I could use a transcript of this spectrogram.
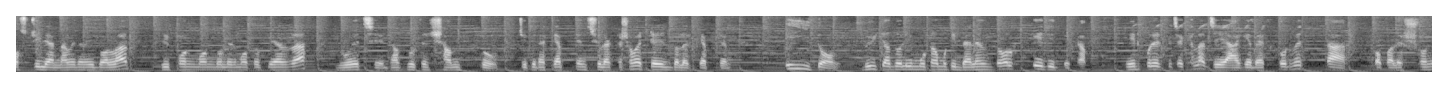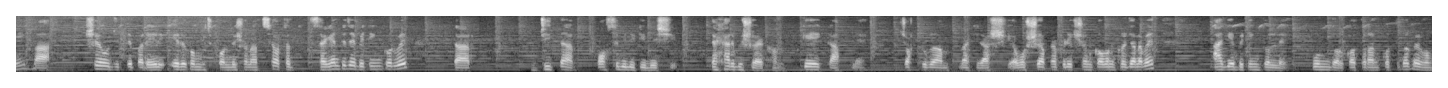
অস্ট্রেলিয়ার নামি দামি বলার রিপন মন্ডলের মতো প্লেয়াররা রয়েছে। ডাব্লুতেন শান্ত, যে কিনা ক্যাপ্টেন ছিল একটা সময় টেস্ট দলের ক্যাপ্টেন এই দল, দুইটা দলই মোটামুটি ব্যালেন্স দল, কে জিতবে কাপ পিচে খেলা যে আগে ব্যাট করবে, তার কপালের শনি বা সেও জিততে পারে, এর- এরকম কিছু কন্ডিশন আছে। অর্থাৎ সেকেন্ডে যে ব্যাটিং করবে, তার জিতার পসিবিলিটি বেশি। দেখার বিষয় এখন, কে কাপ নেয় চট্টগ্রাম নাকি রাজশাহী? অবশ্যই আপনার প্রেডিকশন কমেন্ট করে জানাবেন। আগে ব্যাটিং করলে কোন দল কত রান করতে পারবে এবং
